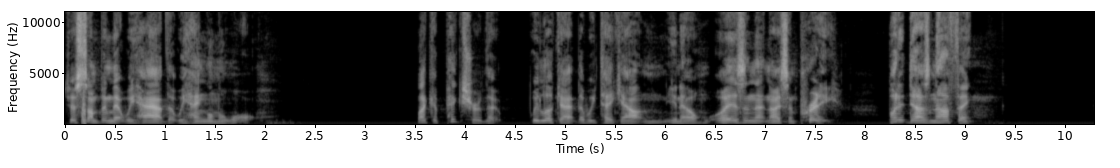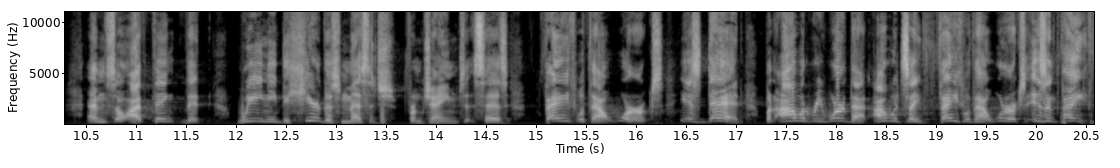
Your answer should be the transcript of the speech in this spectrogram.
just something that we have that we hang on the wall. Like a picture that we look at, that we take out, and, you know, well, isn't that nice and pretty? But it does nothing. And so I think that we need to hear this message from James. It says, faith without works is dead. But I would reword that. I would say faith without works isn't faith.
